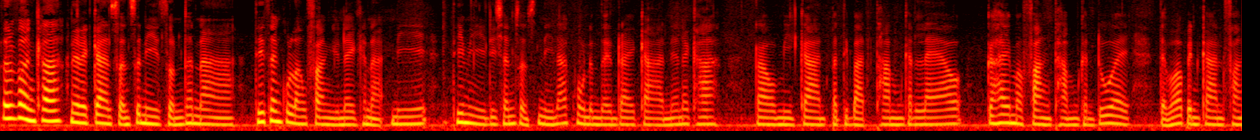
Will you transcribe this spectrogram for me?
ท่านฟังคะในรายการสันสนีสนทนาที่ท่านกำลังฟังอยู่ในขณะนี้ ที่มีดิฉันสันสนีนาคงดำเนินรายการเนี่ยนะคะ เรามีการปฏิบัติธรรมกันแล้ว ก็ให้มาฟังธรรมกันด้วย แต่ว่าเป็นการฟัง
